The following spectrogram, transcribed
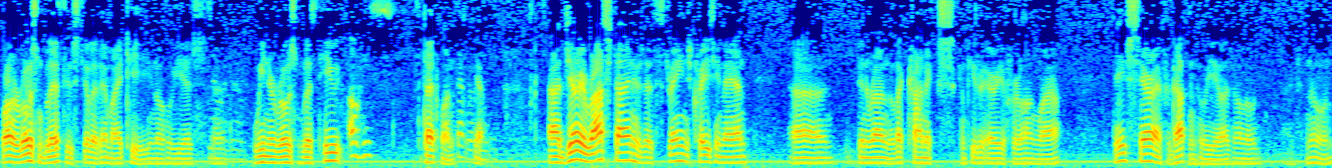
Walter Rosenblith, who's still at MIT. You know who he is? No, Uh, don't. Wiener Rosenblith. He Oh, he's that one. that yeah. Uh, Jerry Rothstein, who's a strange, crazy man, uh, been around the electronics computer area for a long while. Dave Serra, I've forgotten who he was, although I've known.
